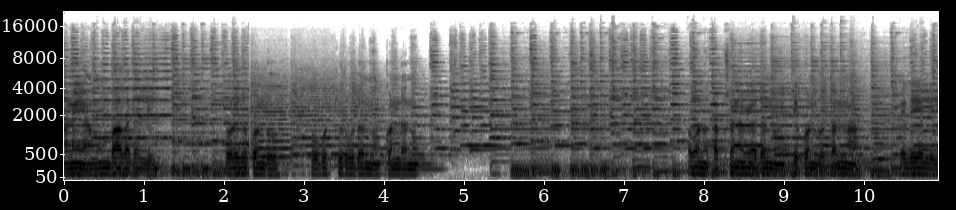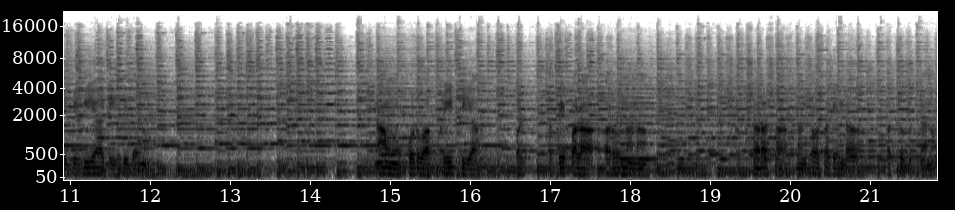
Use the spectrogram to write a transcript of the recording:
ಮನೆಯ ಮುಂಭಾಗದಲ್ಲಿ ತೊಳೆದುಕೊಂಡು ಹೋಗುತ್ತಿರುವುದನ್ನು ಕಂಡನು. ಅವನು ತಕ್ಷಣವೇ ಅದನ್ನು ಎತ್ತಿಕೊಂಡು ತನ್ನ ಎದೆಯಲ್ಲಿ ಬಿಗಿಯಾಗಿ ಹಿಡಿದನು. ನಾವು ಕೊಡುವ ಪ್ರೀತಿಯ ಪ್ರತಿಫಲ ಅರುಣನ ಅಕ್ಷರಶ ಸಂತೋಷದಿಂದ ಹತ್ತುಬಿಟ್ಟನು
